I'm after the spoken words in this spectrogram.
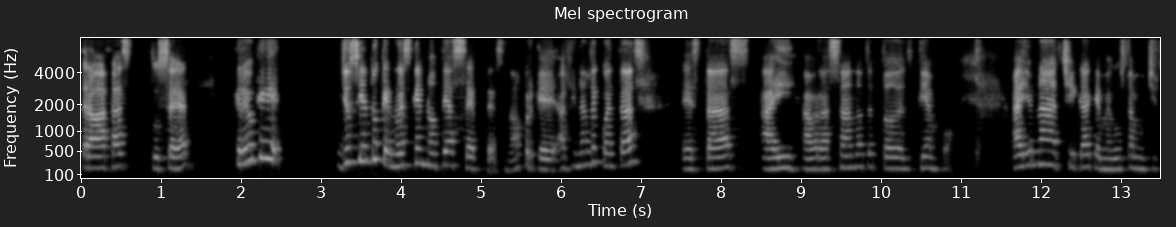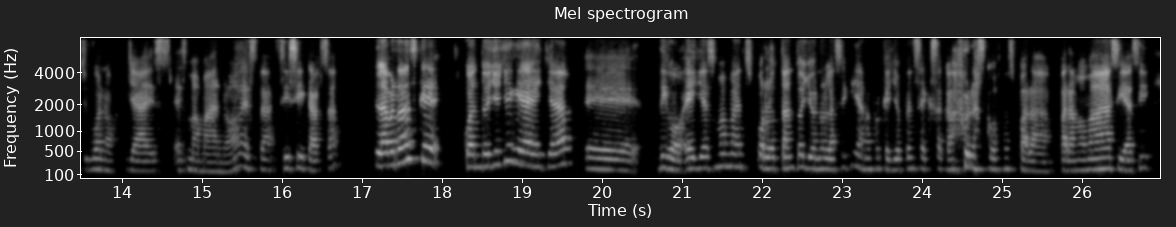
Trabajas tu ser. Creo que yo siento que no es que no te aceptes, ¿no? Porque al final de cuentas estás ahí abrazándote todo el tiempo. Hay una chica que me gusta muchísimo, bueno, ya es, es mamá, ¿no? Esta sí Garza. La verdad es que cuando yo llegué a ella, eh, digo, ella es mamá, por lo tanto yo no la seguía, ¿no? Porque yo pensé que sacaba unas cosas para, para mamás y así.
